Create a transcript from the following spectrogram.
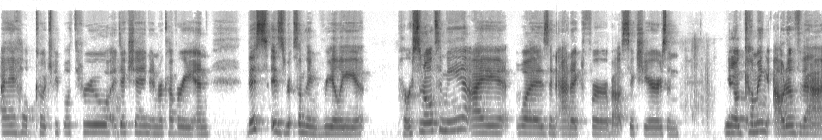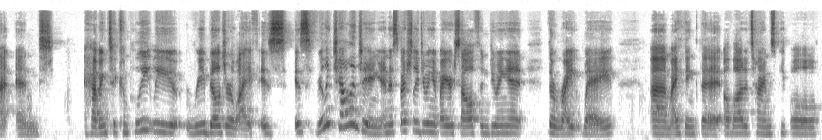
I help coach people through addiction and recovery, and this is something really personal to me. I was an addict for about six years, and you know, coming out of that and having to completely rebuild your life is is really challenging and especially doing it by yourself and doing it the right way um, i think that a lot of times people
